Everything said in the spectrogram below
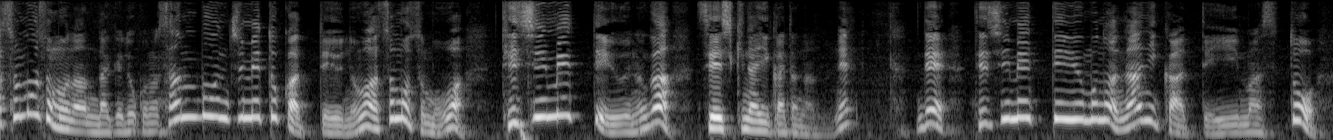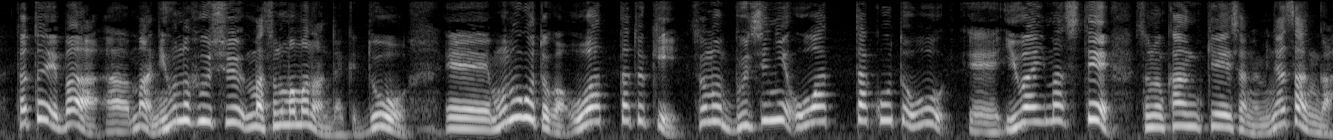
あ、そもそもなんだけど、この三本締めとかっていうのは、そもそもは手締めっていうのが正式な言い方なのね。で、手締めっていうものは何かって言いますと、例えば、あまあ日本の風習、まあそのままなんだけど、えー物事が終わった時、その無事に終わったことを、えー祝いまして、その関係者の皆さんが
